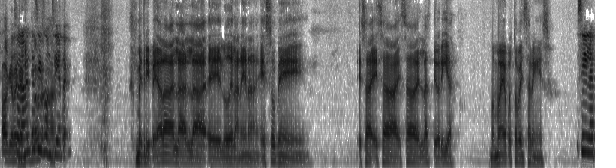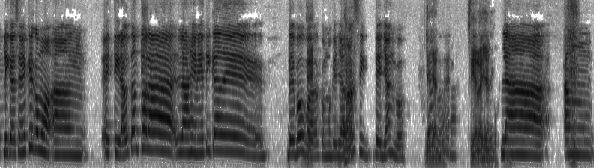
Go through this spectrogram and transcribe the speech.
Okay, Solamente si son siete me tripea la, la, la, eh, lo de la nena. Eso me. Esa, esa, esa es la teoría. No me había puesto a pensar en eso. Sí, la explicación es que como han estirado tanto la, la genética de, de Boba, como que ya no así, de Django. De Django. Era. Sí, era Django. La han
